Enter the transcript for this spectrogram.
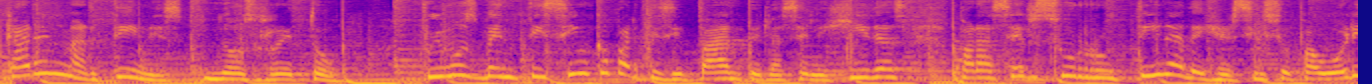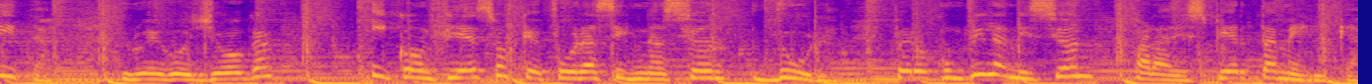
Karen Martínez nos retó. Fuimos 25 participantes las elegidas para hacer su rutina de ejercicio favorita, luego yoga y confieso que fue una asignación dura, pero cumplí la misión para Despierta América.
